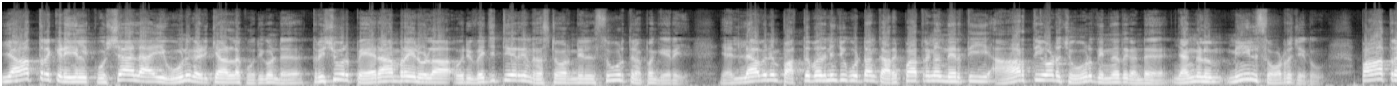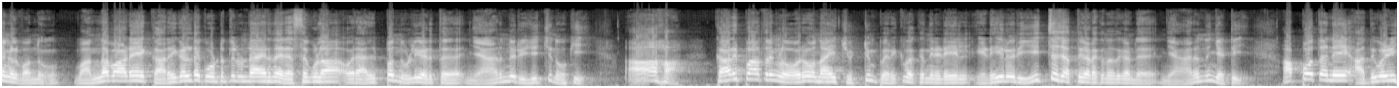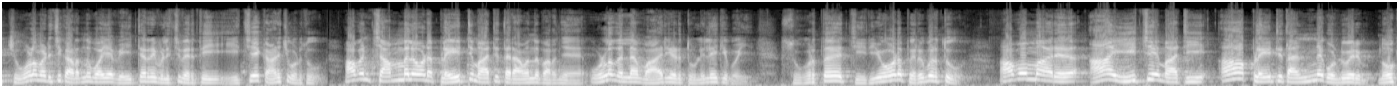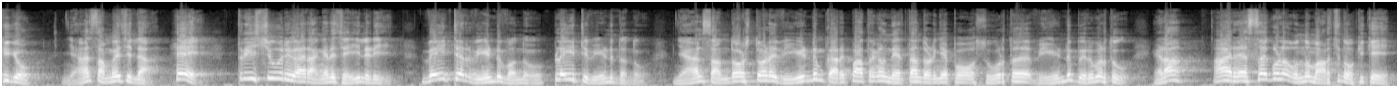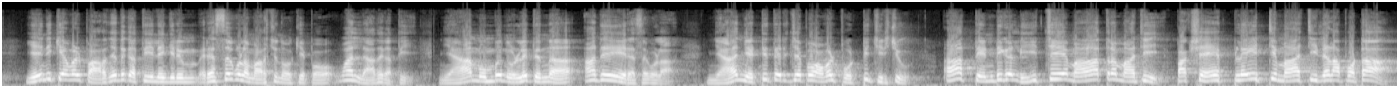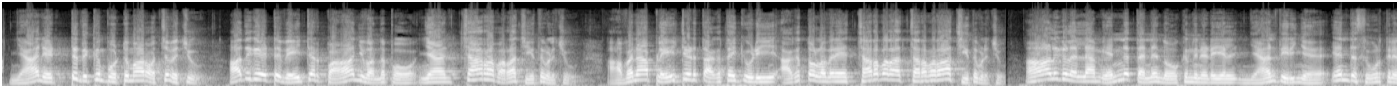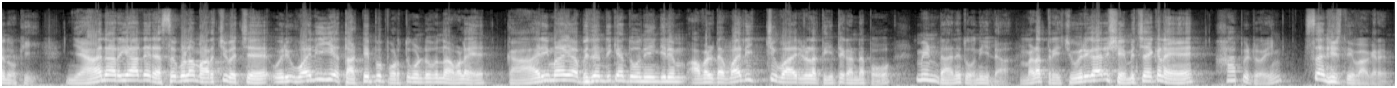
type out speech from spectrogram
യാത്രക്കിടയിൽ കുശാലായി ഊണ് കഴിക്കാനുള്ള കൊതി കൊണ്ട് തൃശൂർ പേരാമ്പ്രയിലുള്ള ഒരു വെജിറ്റേറിയൻ റെസ്റ്റോറന്റിൽ സുഹൃത്തിനൊപ്പം കയറി. എല്ലാവരും പത്ത് പതിനഞ്ച് കൂട്ടം കറിപ്പാത്രങ്ങൾ നിരത്തി ആർത്തിയോടെ ചോറ് തിന്നത് കണ്ട് ഞങ്ങളും മീൽസ് ഓർഡർ ചെയ്തു. പാത്രങ്ങൾ വന്നു. വന്നപാടെ കറികളുടെ കൂട്ടത്തിലുണ്ടായിരുന്ന രസഗുള ഒരല്പം നുള്ളിയെടുത്ത് ഞാനൊന്ന് രുചിച്ചു നോക്കി. ആഹാ കറിപ്പാത്രങ്ങൾ ഓരോന്നായി ചുറ്റും പെറുക്കി വെക്കുന്നതിനിടയിൽ ഒരു ഈച്ച ചത്ത് കിടക്കുന്നത് കണ്ട് ഞാനൊന്നും ഞെട്ടി. അപ്പോൾ തന്നെ അതുവഴി ചൂളമടിച്ച് കടന്നുപോയ വെയിറ്ററെ വിളിച്ചു വരുത്തി ഈച്ചയെ കാണിച്ചു കൊടുത്തു. അവൻ ചമ്മലോടെ പ്ലേറ്റ് മാറ്റി തരാമെന്ന് പറഞ്ഞ് ഉള്ളതെല്ലാം വാരിയെടുത്ത് ഉള്ളിലേക്ക് പോയി. സുഹൃത്ത് ചിരിയോടെ പെറുപിറുത്തു. അവന്മാര് ആ ഈച്ചയെ മാറ്റി ആ പ്ലേറ്റ് തന്നെ കൊണ്ടുവരും. നോക്കിക്കോ ഞാൻ സമ്മതിച്ചില്ല. ഹേ തൃശ്ശൂരുകാർ അങ്ങനെ ചെയ്യില്ലടി. വെയിറ്റർ വീണ്ടും വന്നു പ്ലേറ്റ് വീണ്ടും തന്നു. ഞാൻ സന്തോഷത്തോടെ വീണ്ടും കറിപ്പാത്രങ്ങൾ നിരത്താൻ തുടങ്ങിയപ്പോൾ സുഹൃത്ത് വീണ്ടും പിറുപിറുത്തു. എടാ ആ രസഗുള ഒന്ന് മറച്ചു നോക്കിക്കേ. എനിക്ക് അവൾ പറഞ്ഞത് കത്തിയില്ലെങ്കിലും രസഗുള മറച്ചു നോക്കിയപ്പോൾ വല്ലാതെ കത്തി. ഞാൻ മുമ്പ് നുള്ളി തിന്ന അതേ രസഗുള. ഞാൻ ഞെട്ടിത്തെരിച്ചപ്പോൾ അവൾ പൊട്ടിച്ചിരിച്ചു. ആ തെണ്ടികൾ ഈച്ചയെ മാത്രം മാറ്റി പക്ഷേ പ്ലേറ്റ് മാറ്റിയില്ലടാ പൊട്ട. ഞാൻ എട്ട് ദിക്കും പൊട്ടുമാർ ഒച്ച വെച്ചു. അത് കേട്ട് വെയിറ്റർ പാഞ്ഞു വന്നപ്പോൾ ഞാൻ ചറപറ ചീത്ത വിളിച്ചു. അവൻ ആ പ്ലേറ്റ് എടുത്ത് അകത്തേക്ക് ഓടി അകത്തുള്ളവരെ ചറപറ ചറപറ ചീത്ത വിളിച്ചു. ആളുകളെല്ലാം എന്നെ തന്നെ നോക്കുന്നതിനിടയിൽ ഞാൻ തിരിഞ്ഞ് എന്റെ സുഹൃത്തിനെ നോക്കി. ഞാൻ അറിയാതെ രസഗുള മറച്ചു വെച്ച് ഒരു വലിയ തട്ടിപ്പ് പുറത്തു കൊണ്ടുവന്ന അവളെ കാര്യമായി അഭിനന്ദിക്കാൻ തോന്നിയെങ്കിലും അവളുടെ വലിച്ചു വാരിയുള്ള തീറ്റ കണ്ടപ്പോൾ മിണ്ടാന് തോന്നിയില്ല. നമ്മളെ തൃശ്ശൂരുകാർ ക്ഷമിച്ചേക്കണേ. Happy drawing Saneesh Divakaran.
